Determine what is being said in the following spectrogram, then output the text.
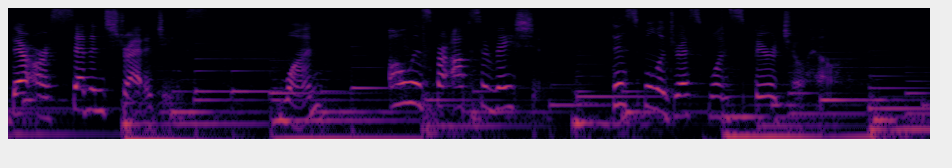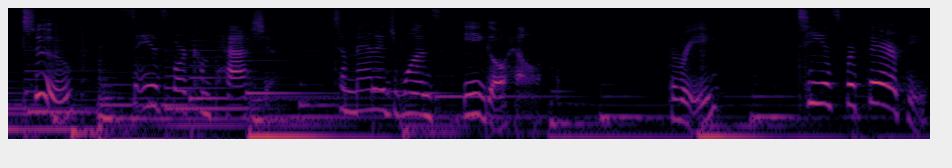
There are seven strategies. One, O is for observation. This will address one's spiritual health. Two, C is for compassion, to manage one's ego health. Three, T is for therapy,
